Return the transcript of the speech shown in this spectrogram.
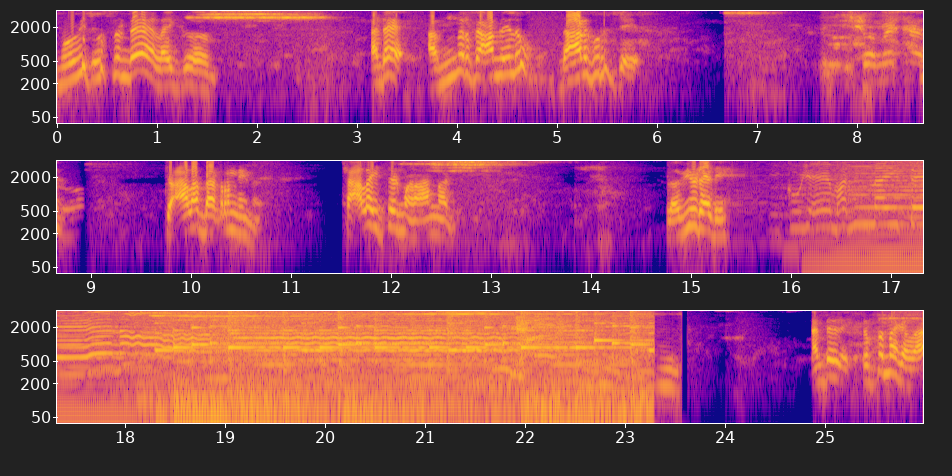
మూవీ చూస్తుంటే లైక్ అంటే అందరు ఫ్యామిలీలు దాని గురించే. చాలా బెటర్ నేను. చాలా ఇచ్చాడు మా నాన్న నాకు. లవ్ యూ డాడీ ఏమన్నైతే అంటే చెప్తున్నా కదా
